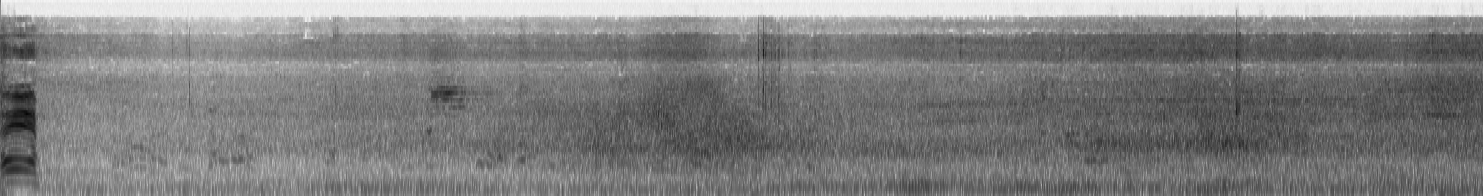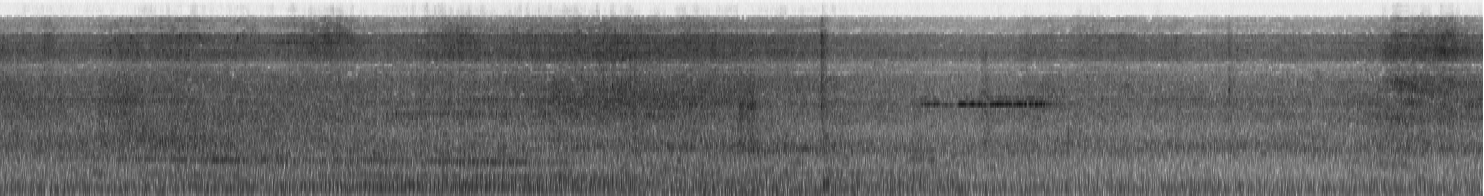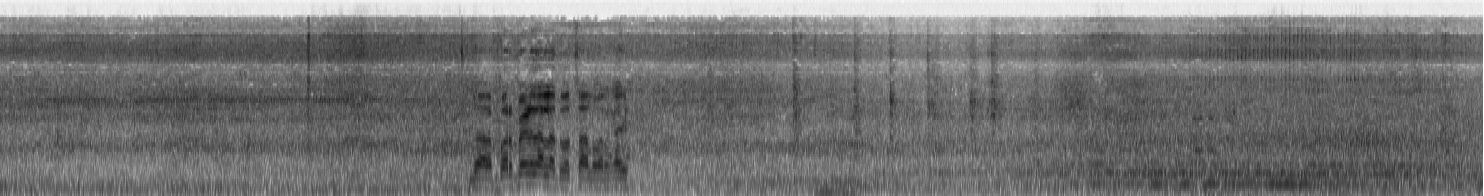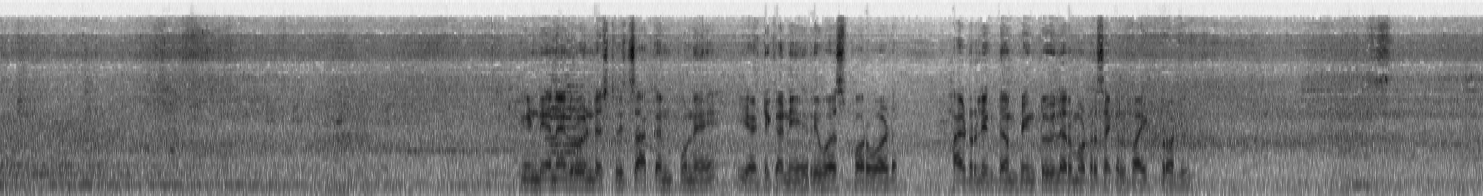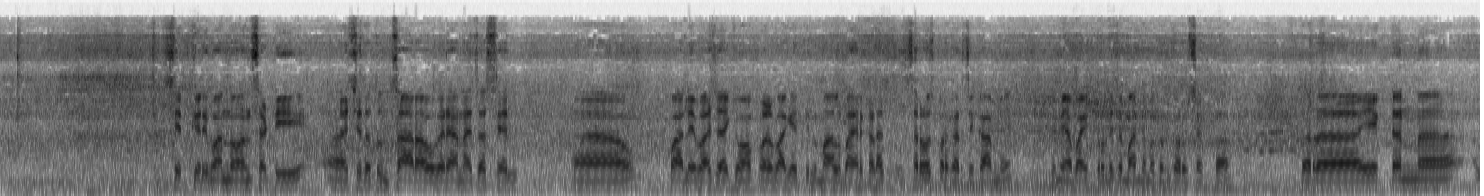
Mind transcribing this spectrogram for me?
哎. झाला परफेक्ट झाला तो चालवायला काही Indian agro industry Chakan Pune या ठिकाणी reverse forward hydraulic dumping two wheeler motorcycle bike trolley. शेतकरी बांधवांसाठी शेतातून चारा वगैरे आणायचा असेल पालेभाज्या किंवा फळबागेतील माल बाहेर काढायचा असेल सर्वच प्रकारचे कामे तुम्ही या बाईक ट्रॉलीच्या माध्यमातून करू शकता. तर एक टन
